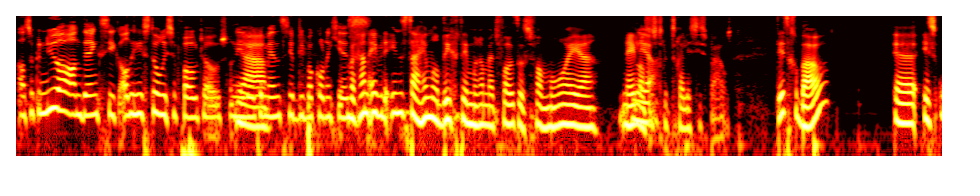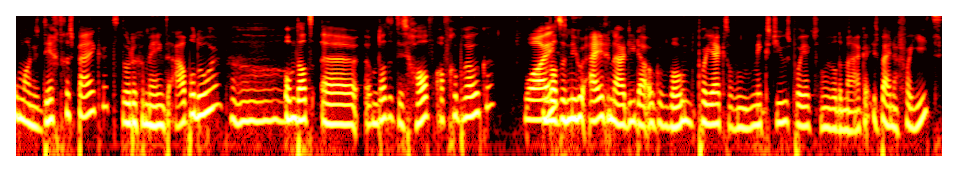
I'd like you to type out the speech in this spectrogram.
als ik er nu al aan denk, zie ik al die historische foto's van die Ja. leuke mensen die op die balkonnetjes. We gaan even de Insta helemaal dichttimmeren met foto's van mooie Nederlandse Ja. structuralistische parels. Dit gebouw eh, is onlangs dichtgespijkerd door de gemeente Apeldoorn. Oh. Omdat, eh, omdat het is half afgebroken. Why? Omdat de nieuwe eigenaar die daar ook een woonproject of een mixed-use project van wilde maken, is bijna failliet.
